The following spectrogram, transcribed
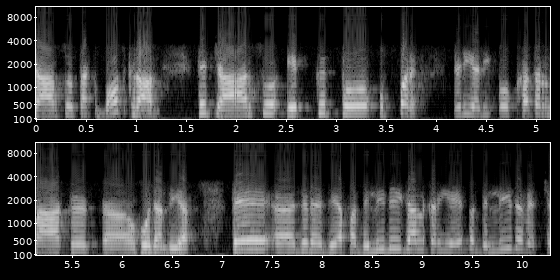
400 ਤੱਕ ਬਹੁਤ ਖਰਾਬ ਤੇ 401 ਤੋਂ ਉੱਪਰ ਜਿਹੜੀ ਆ ਦੀ ਉਹ ਖਤਰਨਾਕ ਹੋ ਜਾਂਦੀ ਆ। ਤੇ ਜਿਹੜੇ ਜੇ ਆਪਾਂ ਦਿੱਲੀ ਦੀ ਗੱਲ ਕਰੀਏ, ਤਾਂ ਦਿੱਲੀ ਦੇ ਵਿੱਚ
